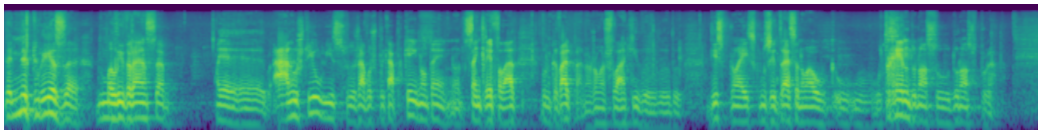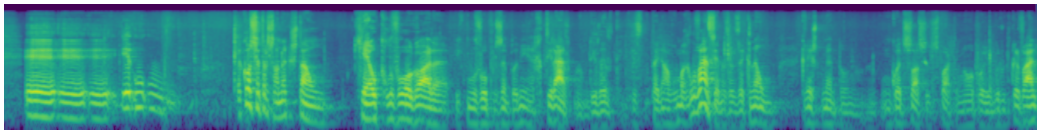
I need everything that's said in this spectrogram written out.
da natureza de uma liderança eh, há no estilo, isso já vou explicar porquê, e não tem, não- sem querer falar de Bruno Carvalho, pá, nós não vamos falar aqui de, de- de- disso, porque não é isso que nos interessa, não é o, o- o terreno do nosso, do nosso programa. Eh, o- o- a concentração na questão, que é o que levou agora, e que me levou, por exemplo, a mim a retirar, na medida de que isso tenha alguma relevância, mas a dizer que não, que neste momento, enquanto sócio do Sporting, não apoio o Bruno Carvalho,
